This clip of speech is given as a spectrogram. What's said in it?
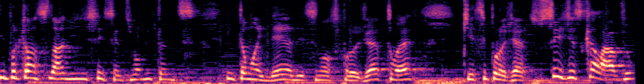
e porque é uma cidade de 600 mil habitantes. Então a ideia desse nosso projeto é que esse projeto seja escalável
